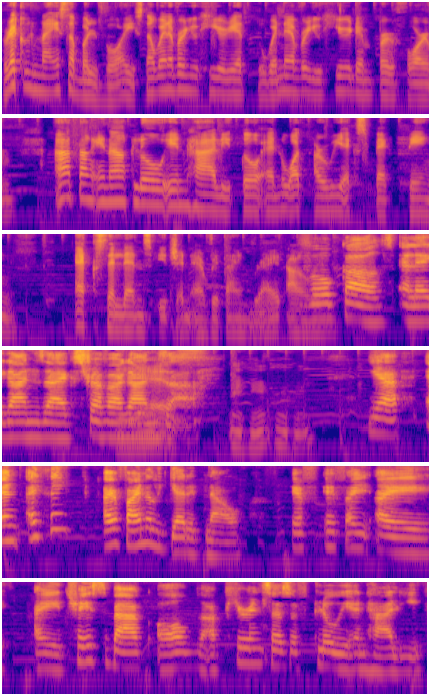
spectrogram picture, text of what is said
recognizable voice na whenever you hear it, whenever you hear them perform, atang ina Chloe and Halle to and what are we expecting? Excellence each and every time, right? Our- Vocals, eleganza, extravaganza. Yes. Mhm, mhm. Yeah, and I think I finally get it now. If if I I I trace back all the appearances of Chloe and Halle,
